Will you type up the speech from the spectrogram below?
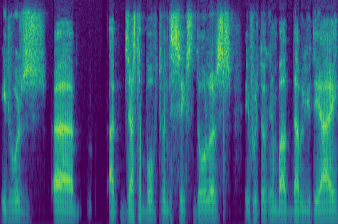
It was uh, just above $26 if we're talking about WTI.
